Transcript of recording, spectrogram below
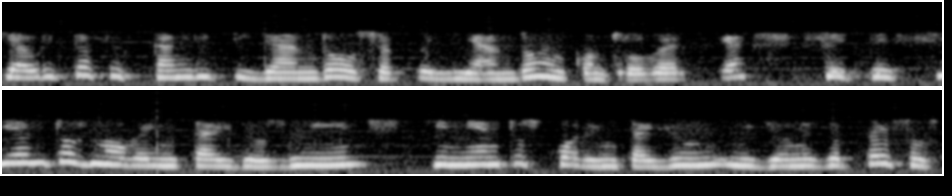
que ahorita se están litigando o sea peleando en controversia 792 mil 541 millones de pesos.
